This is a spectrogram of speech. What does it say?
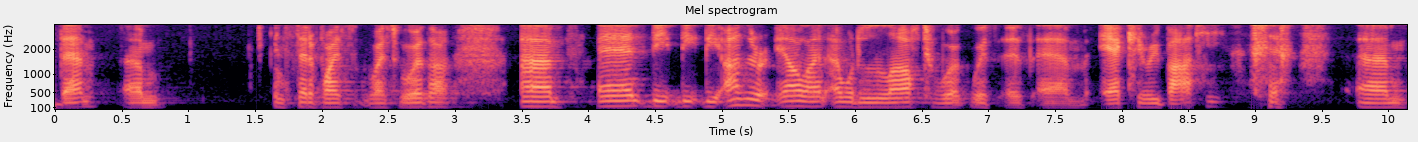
them um, instead of vice vice versa. Um, and the, the the other airline I would love to work with is um, Air Kiribati. Um,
